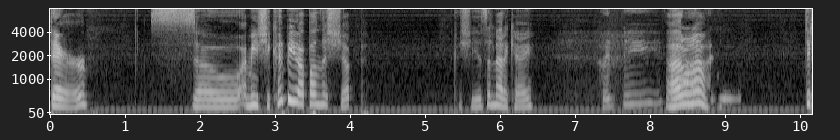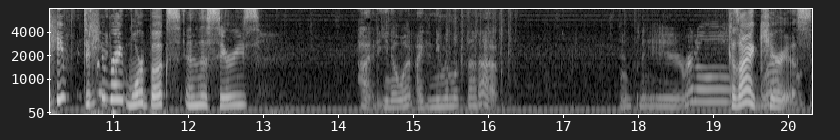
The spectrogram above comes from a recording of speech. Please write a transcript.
there. So, I mean, she could be up on the ship because she is a Medicae. Could be. I don't know. Did he did he write more books in this series? God, you know what? I didn't even look that up. Anthony Reynolds. Because I'm curious.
